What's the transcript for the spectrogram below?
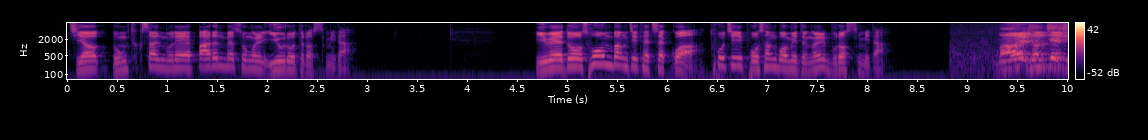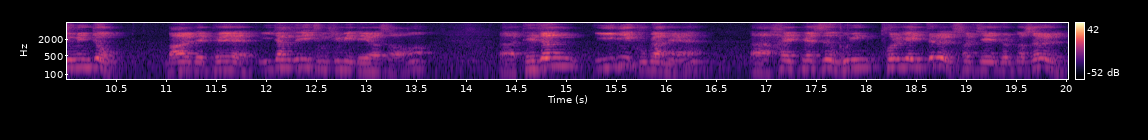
지역 농특산물의 빠른 배송을 이유로 들었습니다. 이외에도 소음 방지 대책과 토지 보상 범위 등을 물었습니다. 마을 전체 주민 중 마을 대표의 이장들이 중심이 되어서 어, 대전 1위 구간에 어, 하이패스 무인 톨게이트를 설치해 줄 것을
